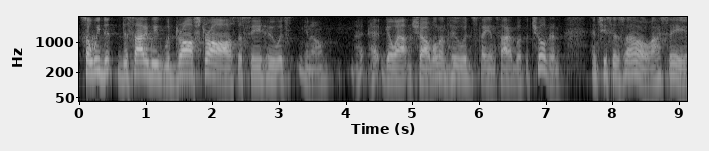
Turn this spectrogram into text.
so we decided we would draw straws to see who would, you know, go out and shovel and who would stay inside with the children. And she says, oh, I see.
